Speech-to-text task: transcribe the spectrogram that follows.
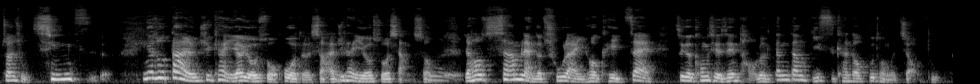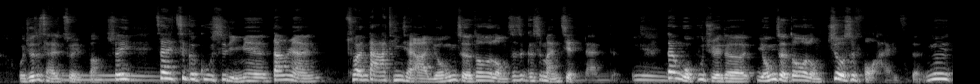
专属亲子的。应该说，大人去看也要有所获得，小孩去看也有所享受。嗯然后是他们两个出来以后，可以在这个空闲时间讨论，刚刚彼此看到不同的角度，我觉得这才是最棒。嗯所以在这个故事里面，当然。虽然大家听起来啊，勇者斗恶龙这这个是蛮简单的，嗯，但我不觉得勇者斗恶龙就是否孩子的，因为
